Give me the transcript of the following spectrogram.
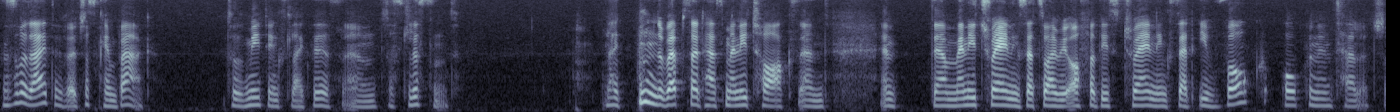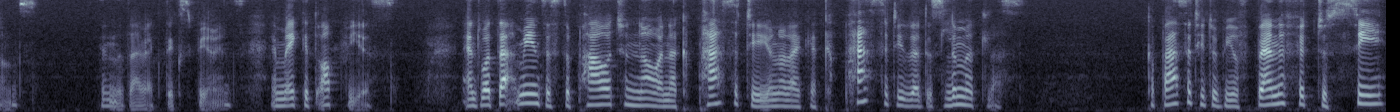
This is what I did, I just came back to meetings like this and just listened. Like the website has many talks and, and there are many trainings, that's why we offer these trainings that evoke open intelligence in the direct experience and make it obvious. And what that means is the power to know and a capacity, you know, like a capacity that is limitless. Capacity to be of benefit, to see,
